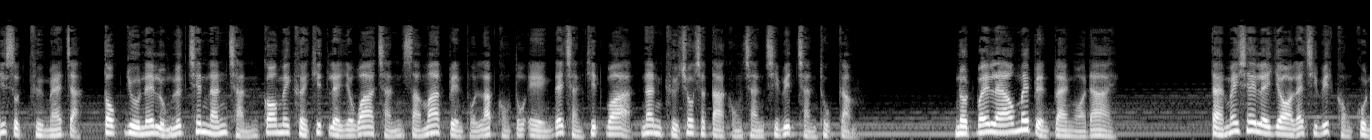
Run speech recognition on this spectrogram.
ที่สุดคือแม้จะ ตกอยู่ในหลุมลึกเช่นนั้น ฉันก็ไม่เคยคิดเลยว่าฉันสามารถเปลี่ยนผลลัพธ์ของตัวเองได้ฉันคิดว่านั่นคือโชคชะตาของฉันชีวิตฉันถูกกำหนดไว้แล้วไม่เปลี่ยนแปลงงอได้ แต่ไม่ใช่เลยยอและชีวิตของคุณ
